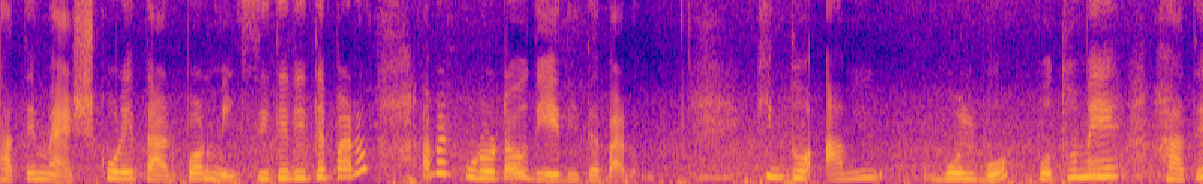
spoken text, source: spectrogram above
হাতে ম্যাশ করে তারপর মিক্সিতে দিতে পারো, আবার পুরোটাও দিয়ে দিতে পারো। কিন্তু আমি বলব, প্রথমে হাতে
